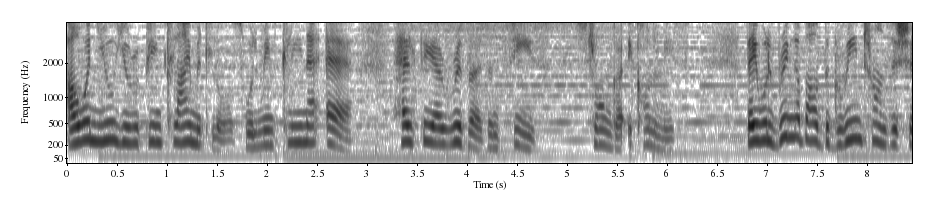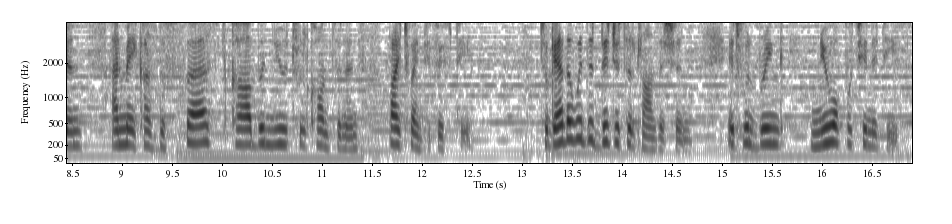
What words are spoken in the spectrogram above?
Our new European climate laws will mean cleaner air, healthier rivers and seas, stronger economies. They will bring about the green transition and make us the first carbon neutral continent by 2050. Together with the digital transition, it will bring new opportunities,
